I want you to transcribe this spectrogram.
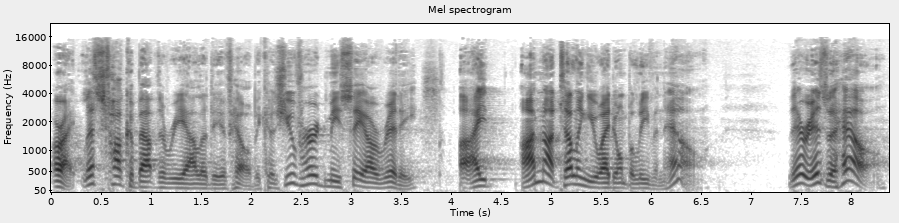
All right, let's talk about the reality of hell because you've heard me say already, I, I'm not telling you I don't believe in hell. There is a hell.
